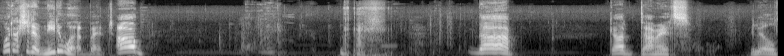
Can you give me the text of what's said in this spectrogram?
What? Actually, don't need a workbench. Oh, ah! God damn it. You little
